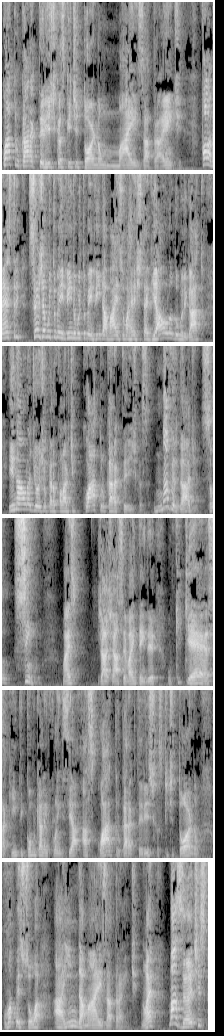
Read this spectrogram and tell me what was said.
Quatro características que te tornam mais atraente. Fala, mestre! Seja muito bem-vindo, muito bem-vinda a mais uma hashtag Aula do Burigato. E na aula de hoje eu quero falar de quatro características. Na verdade, são cinco, mas já já você vai entender o que, que é essa quinta e como que ela influencia as quatro características que te tornam uma pessoa ainda mais atraente, não é? Mas antes,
